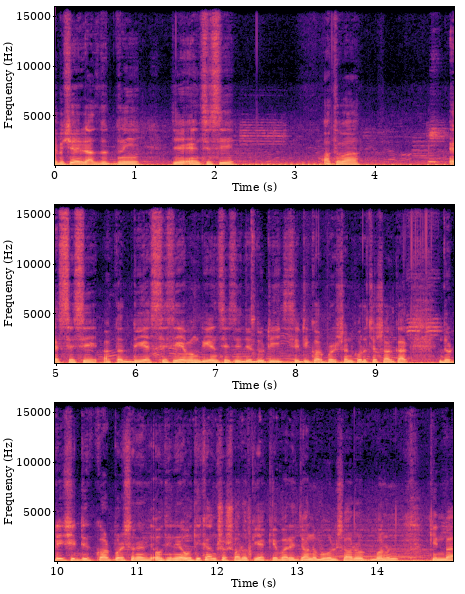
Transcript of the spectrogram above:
এ বিষয়ে রাজধানী যে এনসিসি অথবা এসসিসি অর্থাৎ ডিএসসিসি এবং ডিএনসিসি যে দুটি সিটি কর্পোরেশন করেছে সরকার, দুটি সিটি কর্পোরেশনের অধীনে অধিকাংশ সড়কই একেবারে জনবহুল সড়ক বলুন কিংবা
